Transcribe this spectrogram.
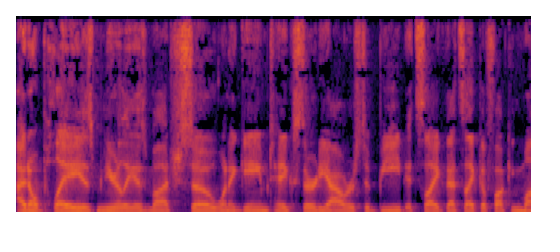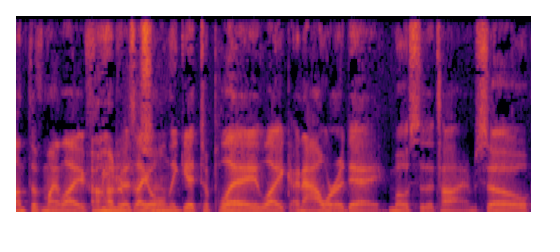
I don't play as nearly as much, so when a game takes 30 hours to beat, it's like that's like a fucking month of my life because I 100%. only get to play like an hour a day most of the time. So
